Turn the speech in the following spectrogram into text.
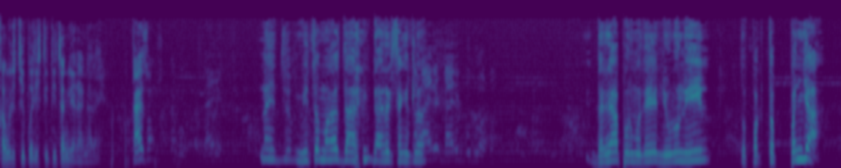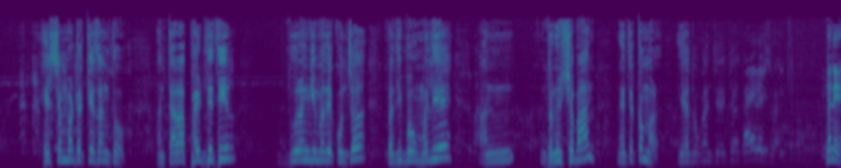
काँग्रेसची परिस्थिती चांगली राहणार आहे. काय सांगू शकता भाऊ? Direct, नाही ज- मी तर मग डायरेक्ट डायरेक्ट सांगितलं. बोलू आपण. दर्यापूरमध्ये निवडून येईल तो फक्त पंजा. हे शंभर टक्के सांगतो. आणि त्याला फाईट देतील. दुरंगीमध्ये कोणचं? प्रदीप भाऊ मलिये आणि धनुष्यबाण नाही तर कमळ या दोघांच्या ह्याच्यात नाही नाही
